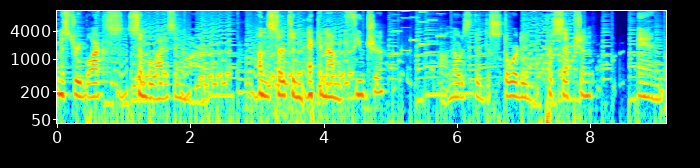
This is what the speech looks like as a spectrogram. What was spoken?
mystery blocks symbolizing our uncertain economic future. Uh, notice the distorted perception. And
